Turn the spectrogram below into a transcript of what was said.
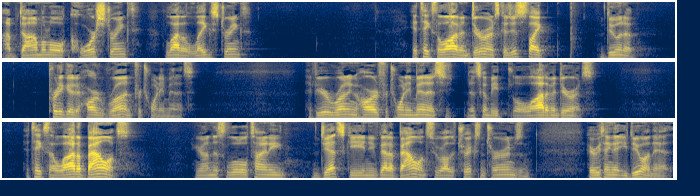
abdominal core strength, a lot of leg strength. It takes a lot of endurance because it's like doing a pretty good hard run for 20 minutes. If you're running hard for 20 minutes, that's going to be a lot of endurance. It takes a lot of balance. You're on this little tiny jet ski and you've got to balance through all the tricks and turns and everything that you do on that.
